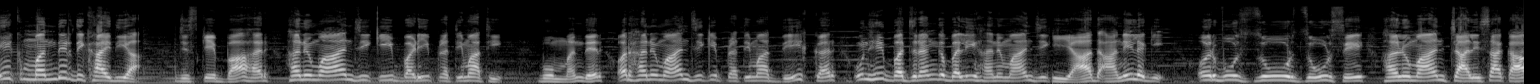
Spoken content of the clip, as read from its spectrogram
एक मंदिर दिखाई दिया। जिसके बाहर हनुमान जी की बड़ी प्रतिमा थी। वो मंदिर और हनुमान जी की प्रतिमा देखकर उन्हें बजरंग बली हनुमान जी की याद आने लगी और वो ज़ोर ज़ोर से हनुमान चालीसा का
